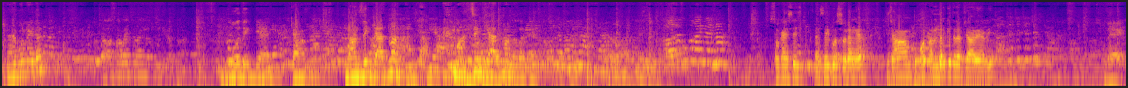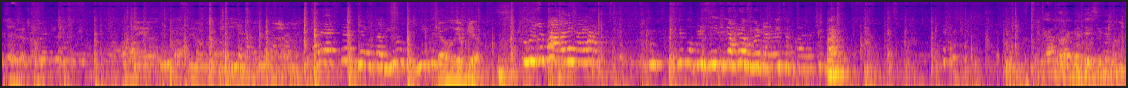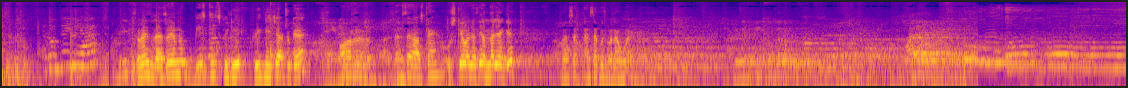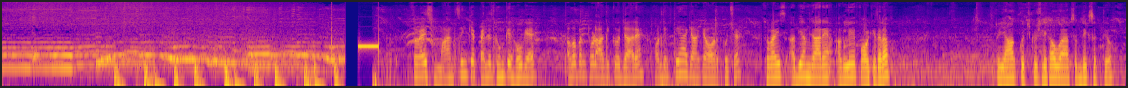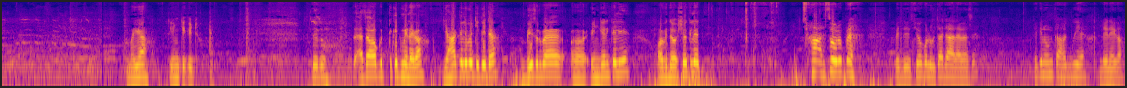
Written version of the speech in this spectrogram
क्या बोल रहे इधर? वो दिख गया है। क्या? मानसिंह की आत्मा? मानसिंह की आत्मा। सो so, कैसे ऐसे ही कुछ सुरंग है जहाँ हम बहुत अंदर की तरफ़ जा रहे हैं अभी। क्या हो गया भैया? तू बिल्कुल पागल है यार। ये पपड़ी सी दिला रहा हूँ मैं डर गई चमका लो चुप रुक जाइए यार। सो गाइस वैसे ही हम लोग 20 30 फीट फीट नीचे आ चुके हैं। और ऐसे रास्ते हैं, उसके वजह से अंदर जाएँगे। वैसे ऐसा कुछ बना हुआ है। तो गाइस मानसिंह के पैलेस घूम के हो गए। अब अपन थोड़ा आगे की जा रहे हैं और देखते हैं क्या क्या और कुछ है। सो so गाइस अभी हम जा रहे हैं अगले फोर्ट की तरफ़। तो यहाँ कुछ कुछ लिखा हुआ है, आप सब देख सकते हो। भैया, तीन टिकट। दे दो। ऐसा कुछ टिकट मिलेगा। यहाँ के लिए भी टिकट है, बीस रुपये इंडियन के लिए और विदेशियों के लिए चार सौ रुपये विदेशियों को लूटा जा रहा है वैसे, लेकिन उनका हक भी है लेने का,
